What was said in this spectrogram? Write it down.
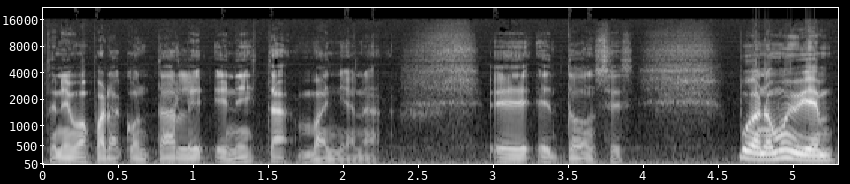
tenemos para contarle en esta mañana. Eh, entonces, bueno, muy bien.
